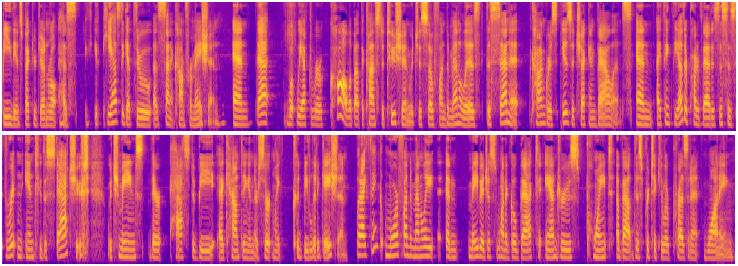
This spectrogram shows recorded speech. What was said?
be the inspector general, has he has to get through a Senate confirmation, and that what we have to recall about the Constitution, which is so fundamental, is the Senate Congress is a check and balance. And I think the other part of that is this is written into the statute, which means there has to be accounting and there certainly could be litigation. But I think more fundamentally, and maybe I just want to go back to Andrew's point about this particular president wanting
